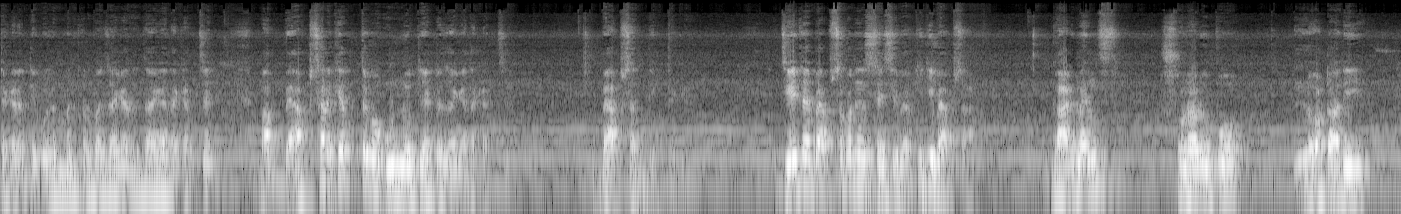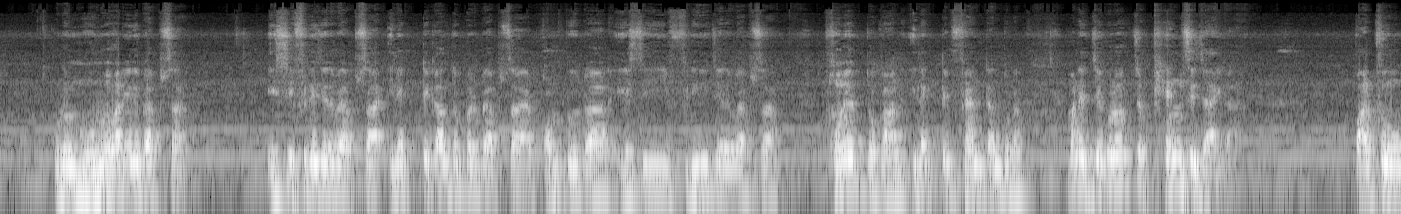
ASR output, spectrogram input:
থেকে একটা ডেভেলপমেন্ট করবার জায়গা জায়গা দেখাচ্ছে বা ব্যবসার ক্ষেত্রেও উন্নতি একটা জায়গা দেখাচ্ছে ব্যবসার দিক থেকে। যে যা ব্যবসা করেন সেই সে কী কী ব্যবসা? গার্মেন্টস, সোনার উপ লটারি, কোনো মনোহারির ব্যবসা, এসি ফ্রিজের ব্যবসা ইলেকট্রিক্যাল দ্রব্যের ব্যবসা কম্পিউটার এসি, ফ্রিজের ব্যবসা, ফোনের দোকান ইলেকট্রিক ফ্যান ট্যান দোকান। মানে যেগুলো হচ্ছে ফ্যান্সি জায়গা। পারফিউম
